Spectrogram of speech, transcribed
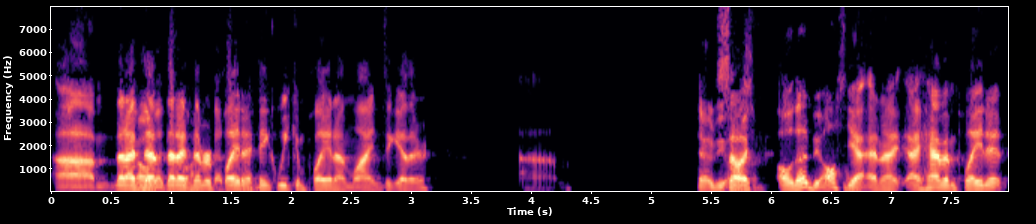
Um, that I've Oh, that's that I've never That's played. I think we can play it online together. Um, That would be So awesome. oh, that'd be awesome. yeah, and I, I haven't played it,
